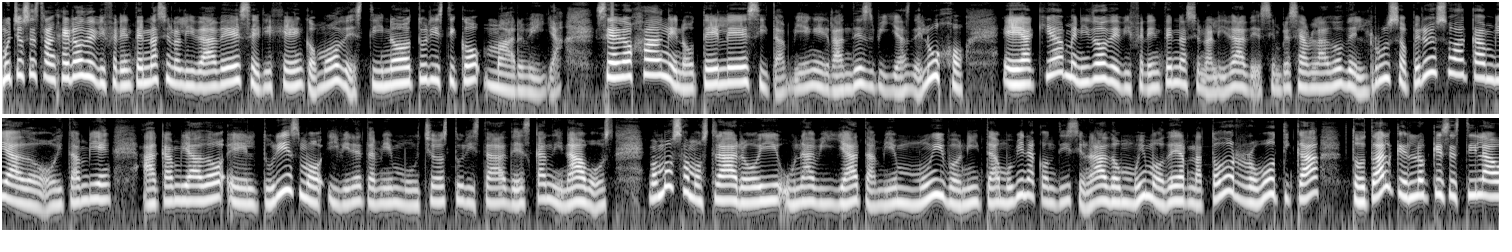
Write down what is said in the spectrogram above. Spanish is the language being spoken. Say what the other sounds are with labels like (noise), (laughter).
Muchos extranjeros de diferentes nacionalidades se erigen como destino turístico Marbella. Se alojan en hoteles y también en grandes villas de lujo. Eh, aquí han venido de diferentes nacionalidades, siempre se ha hablado del ruso, pero eso ha cambiado. Hoy también ha cambiado el turismo y vienen también muchos turistas de escandinavos. Vamos a mostrar hoy una villa también muy bonita, muy bien acondicionado, muy moderna, todo robótica, total, que es lo que se estila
